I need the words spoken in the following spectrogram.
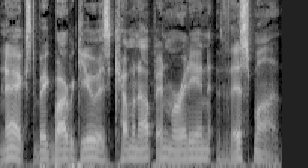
Next, Big Barbecue is coming up in Meridian this month.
